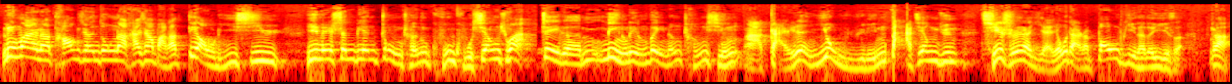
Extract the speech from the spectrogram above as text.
另外呢，唐玄宗呢还想把他调离西域，因为身边重臣苦苦相劝，这个命令未能成行啊，改任右羽林大将军。其实呢，也有点儿包庇他的意思啊。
